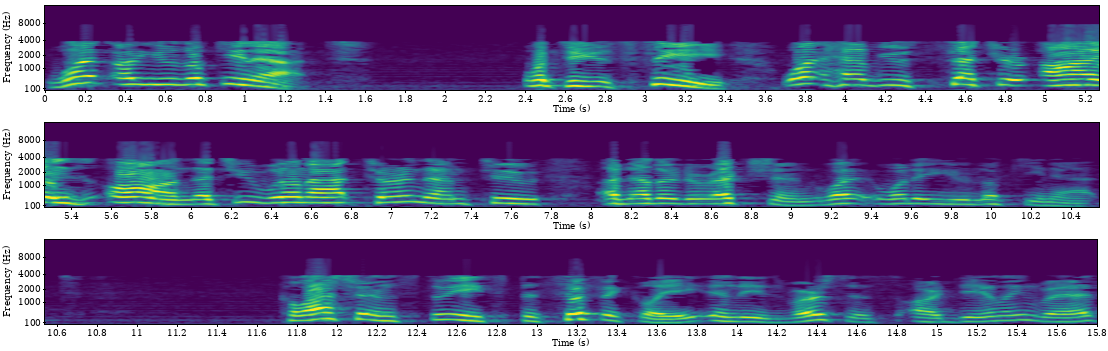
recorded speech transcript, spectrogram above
What are you looking at? What do you see? What have you set your eyes on that you will not turn them to another direction? What, what are you looking at? Colossians 3 specifically in these verses are dealing with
